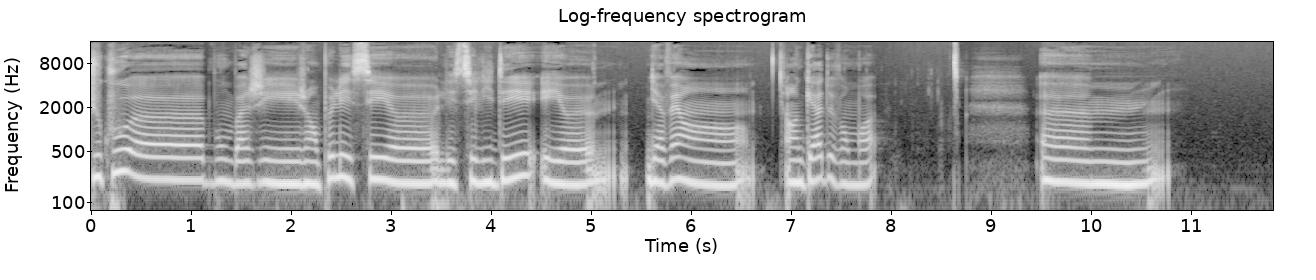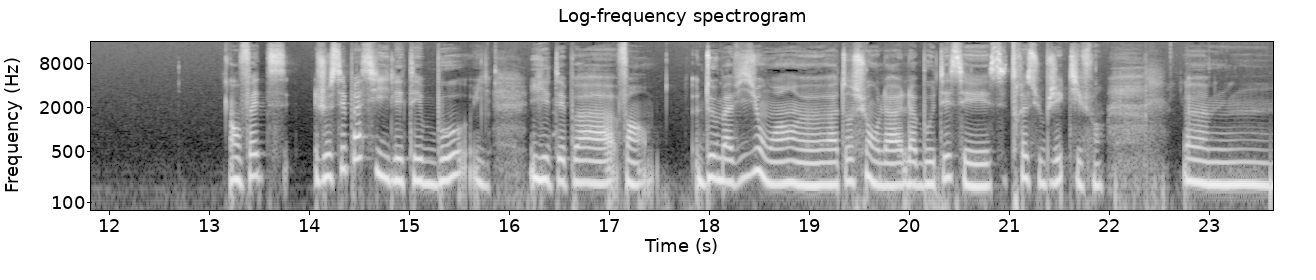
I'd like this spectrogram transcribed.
Du coup euh, bon bah j'ai un peu laissé laissé l'idée et il y avait un un gars devant moi. Euh, en fait, je sais pas s'il était beau, il, il était pas. Enfin, de ma vision, hein, euh, attention, la, beauté c'est très subjectif. Hein. Euh,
